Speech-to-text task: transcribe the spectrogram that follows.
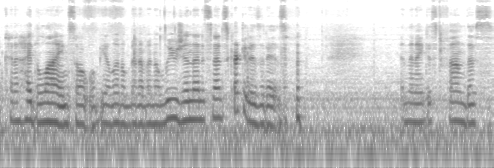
It'll kind of hide the line so it will be a little bit of an illusion that it's not as crooked as it is. and then I just found this.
